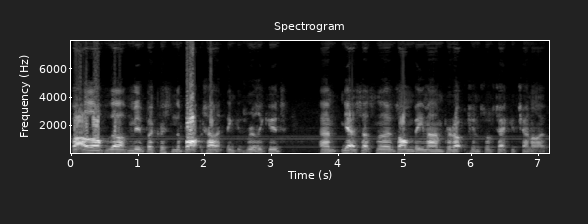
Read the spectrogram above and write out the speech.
but I love the move by Chris in the box. I think it's really good. Um, yeah, so that's another Zombie Man production, so check his channel out.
